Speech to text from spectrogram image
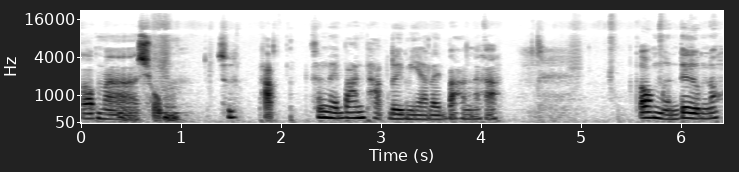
ก็มาชมชุดผักข้างในบ้านผักเลยมีอะไรบ้างนะคะ ก็เหมือนเดิมเนาะ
